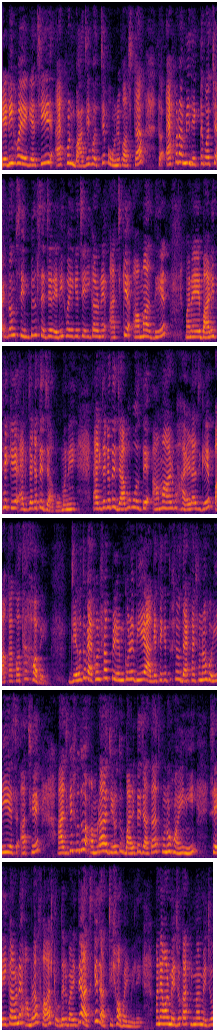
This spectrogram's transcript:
রেডি হয়ে গেছি। এখন বাজে হচ্ছে পৌনে পাঁচটা। তো এখন আমি দেখতে পাচ্ছ একদম সিম্পল সেজে রেডি হয়ে গেছে এই কারণে আজকে আমাদের মানে বাড়ি থেকে এক জায়গাতে যাব। মানে এক জায়গাতে যাব বলতে আমার ভাইয়ের আজকে পাকা কথা হবে। যেহেতু এখন সব প্রেম করে বিয়ে, আগে থেকে তো সব দেখাশোনা হয়েই আছে। আজকে শুধু আমরা যেহেতু বাড়িতে যাতায়াত কোনো হয়নি, সেই কারণে আমরা ফার্স্ট ওদের বাড়িতে আজকে যাচ্ছি সবাই মিলে। মানে আমার মেজো কাকিমা, মেজো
